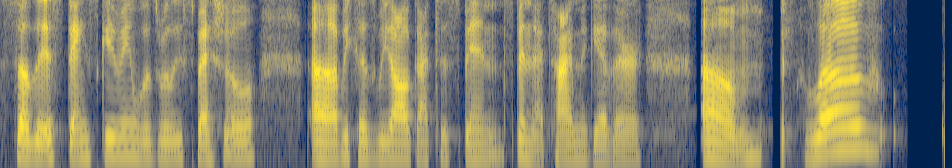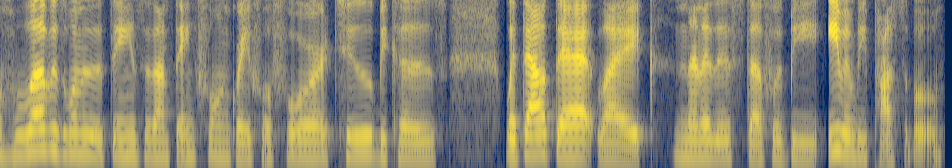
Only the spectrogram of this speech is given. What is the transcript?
so this Thanksgiving was really special uh, because we all got to spend spend that time together. Um, love love is one of the things that I'm thankful and grateful for too because without that like none of this stuff would be even be possible.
